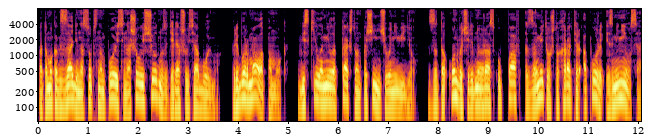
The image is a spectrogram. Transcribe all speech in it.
потому как сзади на собственном поясе нашел еще одну затерявшуюся обойму. Прибор мало помог. Виски ломило так, что он почти ничего не видел. Зато он в очередной раз упав, заметил, что характер опоры изменился.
